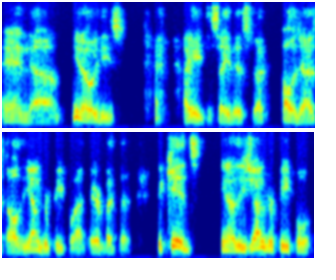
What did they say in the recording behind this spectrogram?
and uh, you know these. I hate to say this, I apologize to all the younger people out there, but the the kids, you know, these younger people,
